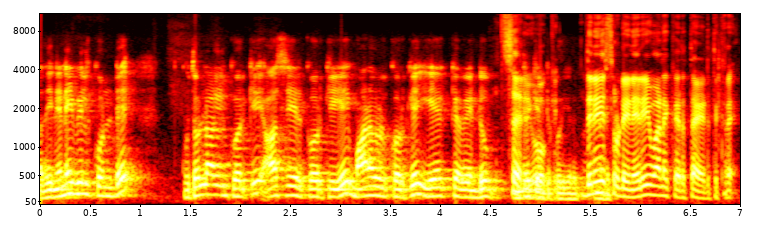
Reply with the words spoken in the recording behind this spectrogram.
அதை நினைவில் கொண்டு தொழிலாளர் கோரிக்கை ஆசிரியர் கோரிக்கையை மாணவர்கள் கோரிக்கையை ஏற்க வேண்டும் சரி தினேஷோடைய நிறைவான கருத்தா எடுத்துக்கிறேன்.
